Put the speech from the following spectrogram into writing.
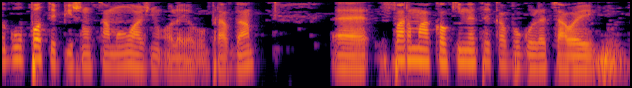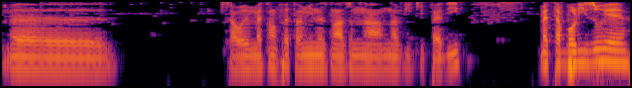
No, głupoty piszą samą łaźnią olejową, prawda? E, farmakokinetyka w ogóle całej e, całej metamfetaminy znalazłem na, na Wikipedii metabolizuje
